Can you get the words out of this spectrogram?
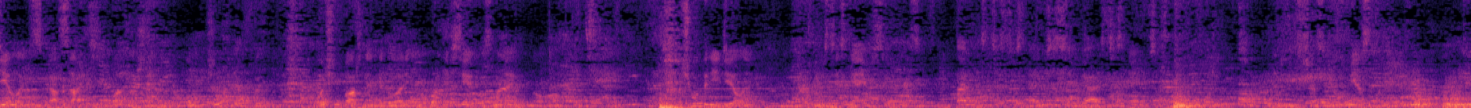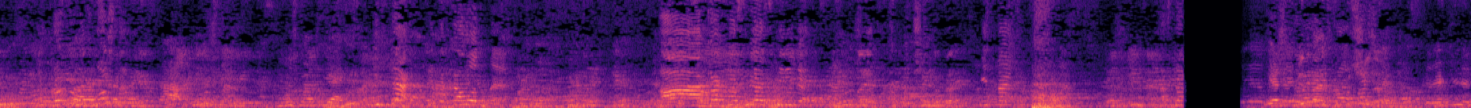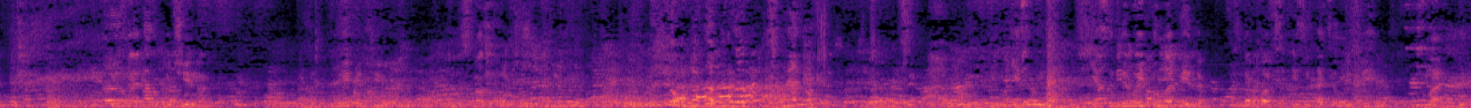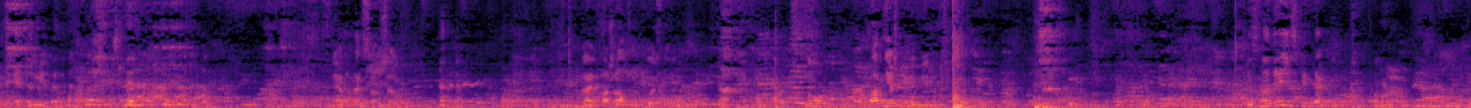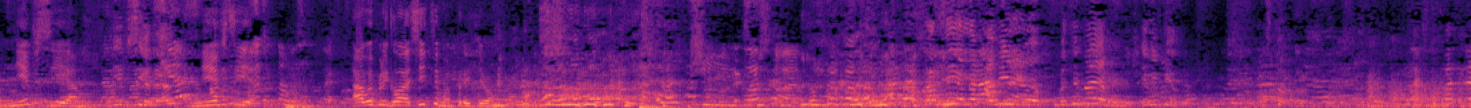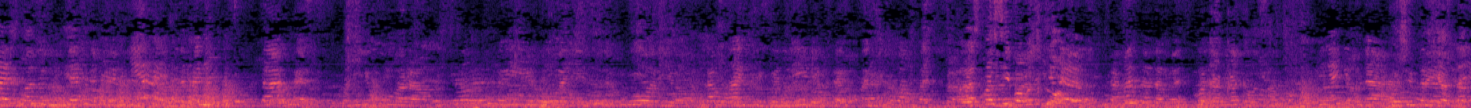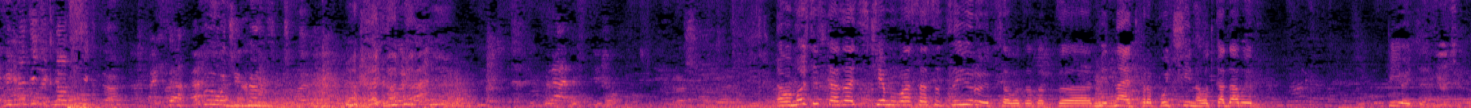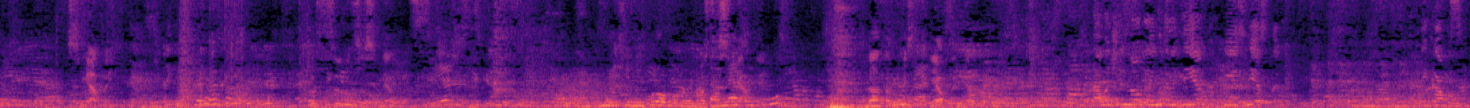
сделать, сказать по отношению к другому человеку. Очень важно это говорить. Мы вроде все это знаем, но почему-то не делаем. Мы стесняемся сентиментальности, стесняемся себя, стесняемся, что может быть сейчас неуместно. Просто можно? Можно. Итак, это холодное. А как на связке, ребята? 15 причина, да? 15. Я же Cappuccino. Midnight Cappuccino. Видите? Это сразу если, если ты выпил напиток в Starbucks и захотел любви, знай, это метод. Я бы так совершенно. Галь, пожалуйста, твой слово. Ну, по внешнему виду. Вы смотрели спектакль? Не все. Не все, да? Не все. А вы пригласите, мы придем. Приглашаем. Как, как вас зовут? Меня Юля. Очень приятно. Приходите к нам всегда. Вы очень хороший человек. С радостью. А вы можете сказать, с чем у вас ассоциируется вот этот э, Midnight Frappuccino, вот когда вы пьете? Пьете? С мятой. Ассоциируется с мятой. Мы еще не пробовали. Просто Там мятой. вкус? Да, там есть явно мята. Там очень много ингредиентов неизвестных никому.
